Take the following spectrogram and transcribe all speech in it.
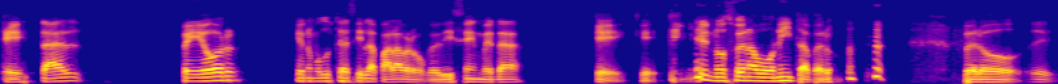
estar peor, que no me gusta decir la palabra porque dicen, ¿verdad? Que, que, que no suena bonita, pero, pero eh,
